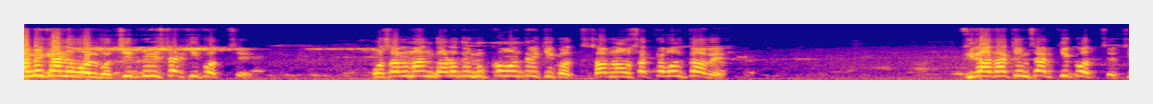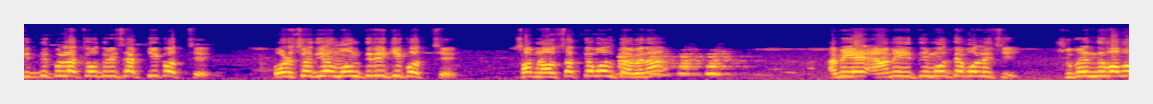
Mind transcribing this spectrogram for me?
আমি কেন বলব? চিফ মিনিস্টার কি করছে? মুসলমান দরদি মুখ্যমন্ত্রী কি করছে? সব নওসাদকে বলতে হবে। ফিরাদ হাকিম সাহেব কি করছে? সিদ্দিকুল্লাহ চৌধুরী সাহেব কি করছে? পরিষদীয় মন্ত্রী কি করছে? সব নওসাদকে বলতে হবে না? আমি আমি ইতিমধ্যে বলেছি শুভেন্দু বাবু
